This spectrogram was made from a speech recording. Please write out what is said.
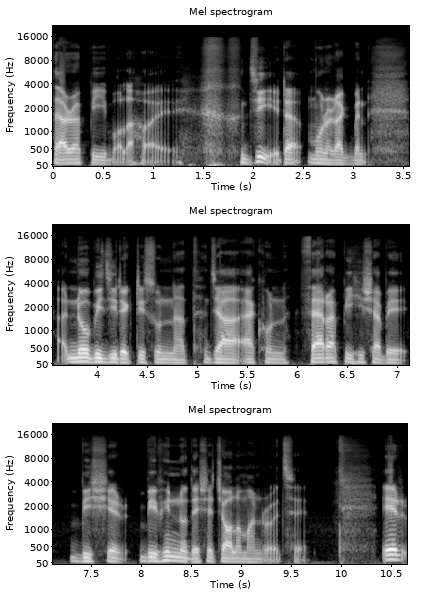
থেরাপি বলা হয়। জি, এটা মনে রাখবেন। নবীজির একটি সুন্নাত, যা এখন থেরাপি হিসাবে বিশ্বের বিভিন্ন দেশে চলমান রয়েছে। এর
